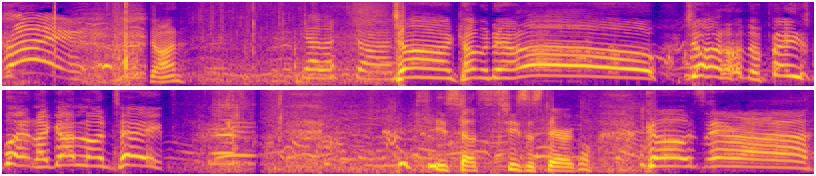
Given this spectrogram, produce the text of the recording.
right. John? Yeah, that's John. John coming down. Oh! John on the face plant and I got it on tape. she's, so, she's hysterical. Go, Sarah!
